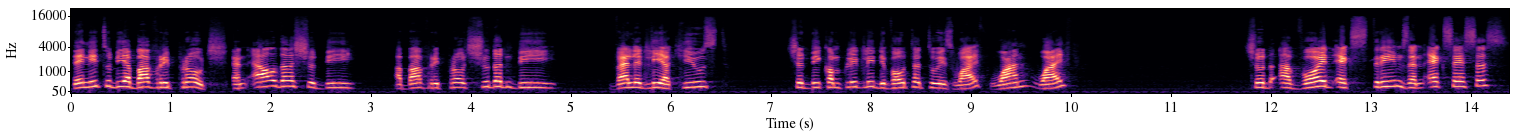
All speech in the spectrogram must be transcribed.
They need to be above reproach. An elder should be above reproach, shouldn't be validly accused, should be completely devoted to his wife, one wife, should avoid extremes and excesses,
